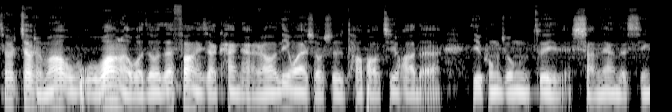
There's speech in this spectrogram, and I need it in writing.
叫叫什么？我我忘了，我我再放一下看看。然后另外一首是逃跑计划的《夜空中最闪亮的星》。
